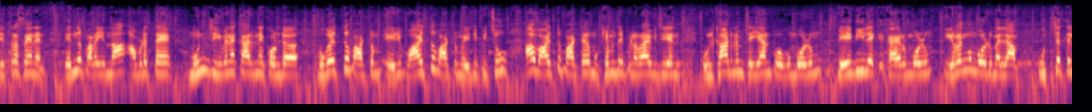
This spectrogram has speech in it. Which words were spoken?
ചിത്രസേനൻ എന്ന് പറയുന്ന അവിടുത്തെ മുൻ ജീവനക്കാരനെ കൊണ്ട് പുകഴ്ത്തുപാട്ടും എഴു വാഴ്ത്തുപാട്ടും എഴുതിപ്പിച്ചു. ആ വാഴ്ത്തുപാട്ട് മുഖ്യമന്ത്രി പിണറായി വിജയൻ ഉദ്ഘാടനം ചെയ്യാൻ പോകുമ്പോഴും വേദിയിലേക്ക് കയറുമ്പോഴും ഇറങ്ങുമ്പോഴുമെല്ലാം ഉച്ചത്തിൽ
